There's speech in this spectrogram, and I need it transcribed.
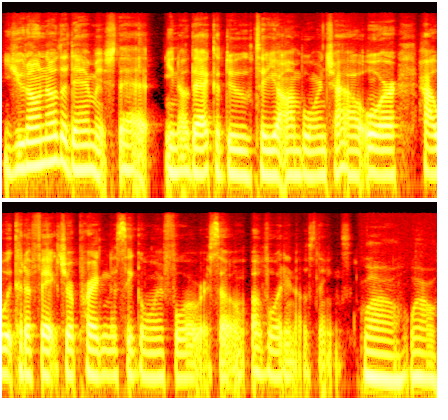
You don't know the damage that you know that could do to your unborn child, or how it could affect your pregnancy going forward. So avoiding those things. Wow, wow.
